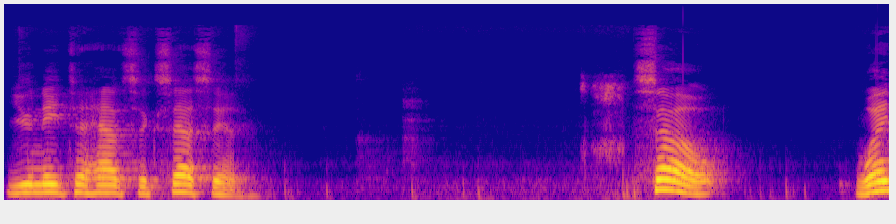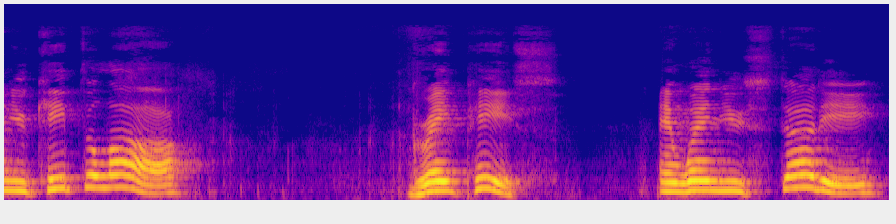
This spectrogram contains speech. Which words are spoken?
you need to have success in. So, when you keep the law, great peace. And when you study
